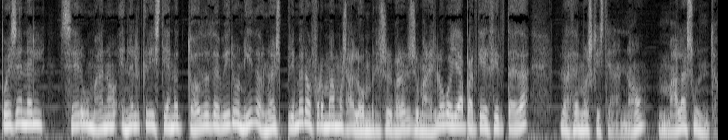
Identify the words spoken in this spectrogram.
Pues en el ser humano, en el cristiano, todo debe ir unido. No es primero formamos al hombre, sus valores humanos, y luego ya a partir de cierta edad lo hacemos cristiano. No, mal asunto.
